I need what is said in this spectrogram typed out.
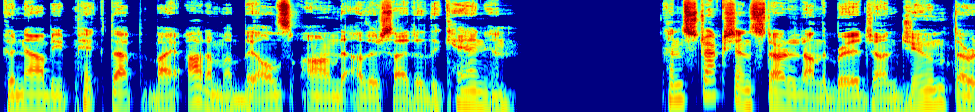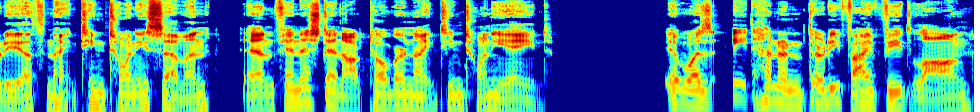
could now be picked up by automobiles on the other side of the canyon. Construction started on the bridge on June 30th, 1927, and finished in October 1928. It was 835 feet long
